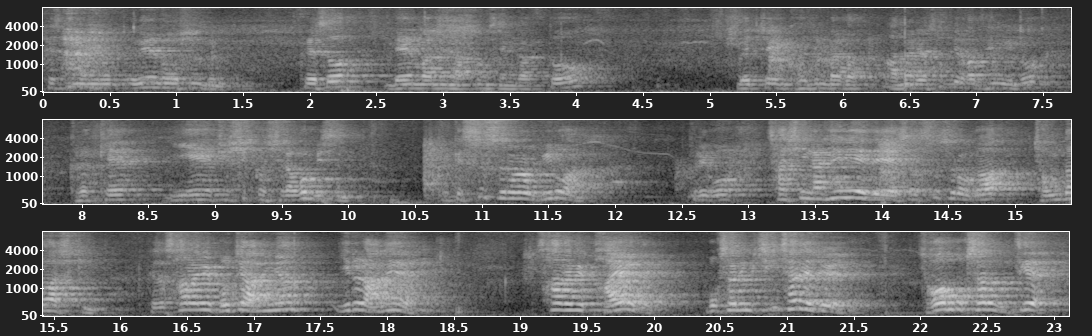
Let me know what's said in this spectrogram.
그래서 하나님은 은혜로우신 분입니다. 그래서 내 마음의 나쁜 생각도 외적인 거짓말 같은 아나리아 섭비 같은 행위도 그렇게 이해해 주실 것이라고 믿습니다. 그렇게 스스로를 위로합니다. 그리고 자신의 행위에 대해서 스스로가 정당화시킵니다. 그래서 사람이 보지 않으면 일을 안 해요. 사람이 봐야 돼요. 목사님이 칭찬해 줘야 돼요. 저 목사는 어떻게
